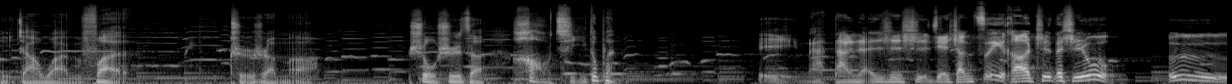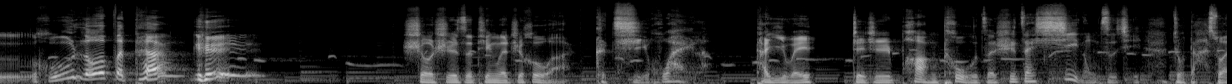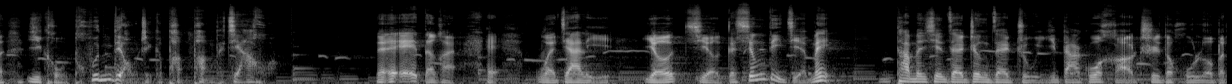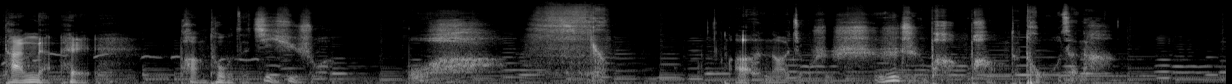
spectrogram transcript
你家晚饭吃什么？瘦狮子好奇地问。嘿，那当然是世界上最好吃的食物——哦，胡萝卜汤。瘦狮子听了之后啊，可气坏了。他以为这只胖兔子是在戏弄自己，就打算一口吞掉这个胖胖的家伙。哎哎，等会儿，哎，我家里有九个兄弟姐妹，他们现在正在煮一大锅好吃的胡萝卜汤呢。嘿，胖兔子继续说：“哇，啊，那就是十只胖胖的兔子呢。”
